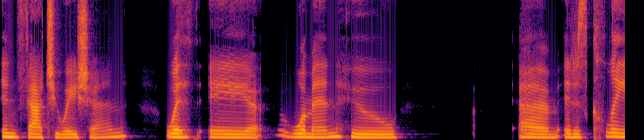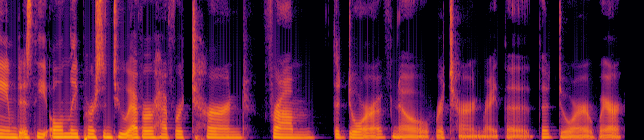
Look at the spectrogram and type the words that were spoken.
infatuation with a woman who um, it is claimed is the only person to ever have returned from the door of no return, right? The the door where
